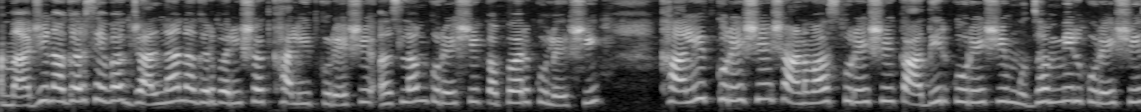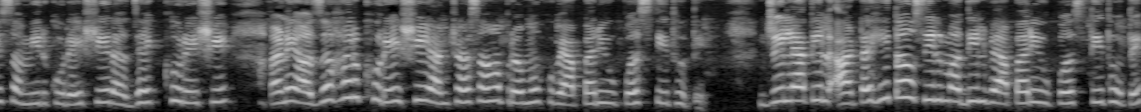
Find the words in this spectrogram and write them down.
माजी नगरसेवक जालना नगर परिषद खालिद कुरेशी असलम कुरेशी कपर कुरेशी खालिद कुरेशी शानवास कुरेशी कादिर कुरेशी मुझम्मिल कुरेशी समीर कुरेशी रझेक कुरेशी आणि अजहर कुरेशी यांच्यासह प्रमुख व्यापारी उपस्थित होते. जिल्ह्यातील आठही तहसीलमधील व्यापारी उपस्थित होते.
